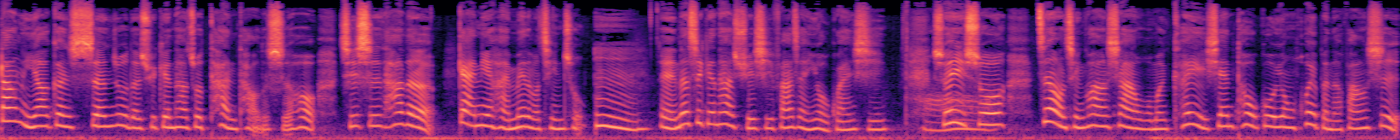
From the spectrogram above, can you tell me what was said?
当你要更深入的去跟他做探讨的时候，其实他的。概念还没那么清楚，嗯，对，那是跟他的学习发展也有关系。哦、所以说，这种情况下，我们可以先透过用绘本的方式，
